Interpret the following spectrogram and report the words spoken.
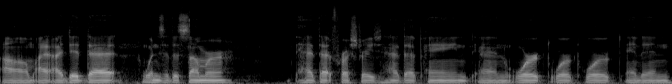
um, I, I did that. Went into the summer, had that frustration, had that pain, and worked, worked, worked, and then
